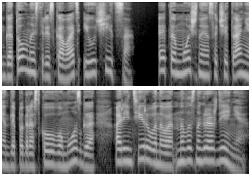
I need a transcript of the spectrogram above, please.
готовность рисковать и учиться. Это мощное сочетание для подросткового мозга, ориентированного на вознаграждение.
